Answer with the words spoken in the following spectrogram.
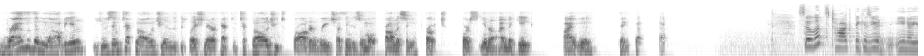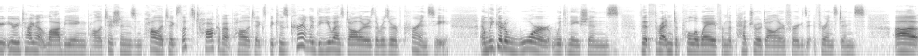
rather than lobbying, using technology and the deflationary effect of technology to broaden reach, I think is a more promising approach. Of course, you know, I'm a geek. I would think that so let's talk because you you know you're, you're talking about lobbying politicians and politics. Let's talk about politics because currently the U.S. dollar is the reserve currency, and we go to war with nations that threaten to pull away from the petrodollar, for for instance. Uh,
